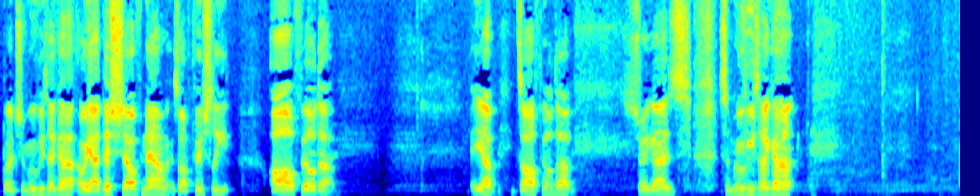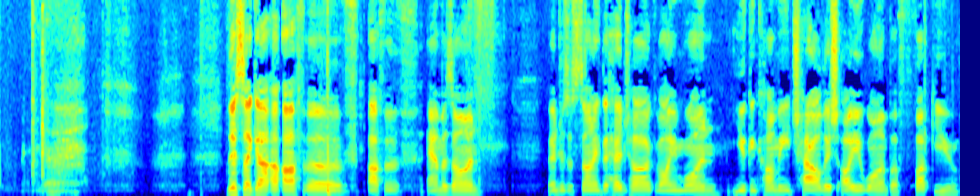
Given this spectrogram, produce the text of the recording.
bunch of movies I got. Oh yeah, this shelf now is officially all filled up. Yep, it's all filled up. Show you guys some movies I got. This I got off of off of Amazon. Adventures of Sonic the Hedgehog, Volume 1. You can call me childish all you want, but fuck you.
